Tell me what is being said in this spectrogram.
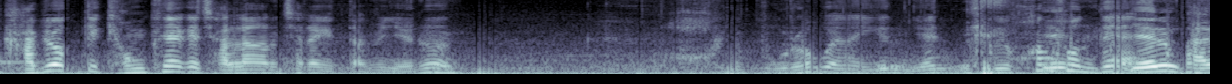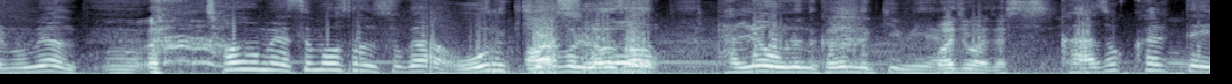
가볍게 경쾌하게 잘 나가는 차량이 있다면 얘는 어, 이거 뭐라고 해야 되나 이게 얘 이게 황소인데 얘, 는 밟으면 어. 처음에 스모 선수가 온 기압을 아, 스모. 넣어서 달려오는 그런 느낌이에요. 맞아 맞아 가속할 때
